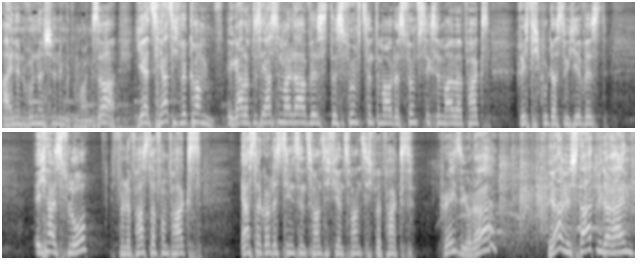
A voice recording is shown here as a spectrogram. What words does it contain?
Einen wunderschönen guten Morgen. So, jetzt herzlich willkommen. Egal, ob du das erste Mal da bist, das 15. Mal oder das 50. Mal bei Pax. Richtig gut, dass du hier bist. Ich heiße Flo, ich bin der Pastor von Pax. Erster Gottesdienst in 2024 bei Pax. Crazy, oder? Ja, wir starten wieder rein.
